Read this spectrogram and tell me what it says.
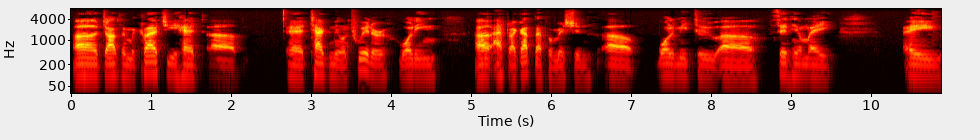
Uh, Jonathan McLatchie had uh, had tagged me on Twitter, wanting uh, after I got that permission, uh, wanted me to uh, send him a a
